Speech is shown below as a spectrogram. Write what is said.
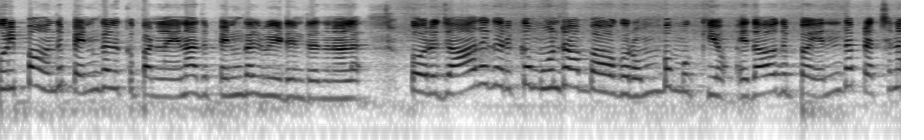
குறிப்பாக வந்து பெண்களுக்கு பண்ணலாம். ஏன்னா அது பெண்கள் வீடுன்றதுனால. இப்போ ஒரு ஜாதகருக்கு மூன்றாம் பாவகம் ரொம்ப முக்கியம். ஏதாவது இப்போ எந்த பிரச்சனை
